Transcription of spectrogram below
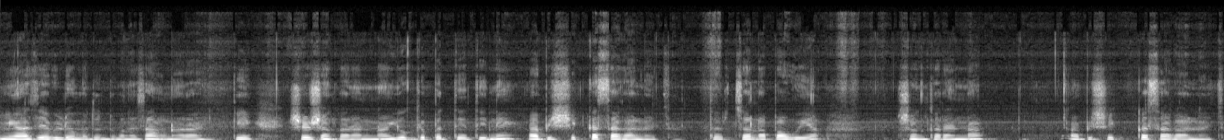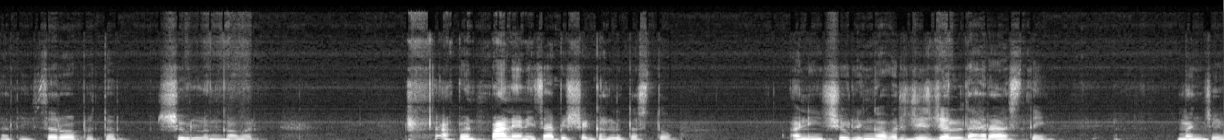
मी आज या व्हिडिओमधून तुम्हाला सांगणार आहे की शिवशंकरांना योग्य पद्धतीने अभिषेक कसा घालायचा? तर चला पाहूया शंकरांना अभिषेक कसा घालायचा ते. सर्वप्रथम शिवलिंगावर आपण पाण्यानेच अभिषेक घालत असतो आणि शिवलिंगावर जी जलधारा असते म्हणजे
